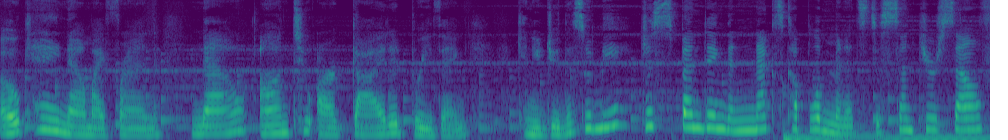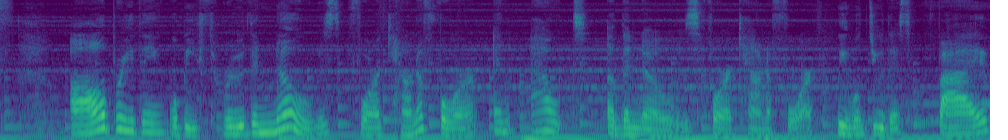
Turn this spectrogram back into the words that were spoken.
Okay, now, my friend, now on to our guided breathing. Can you do this with me? Just spending the next couple of minutes to center yourself. All breathing will be through the nose for a count of four and out of the nose for a count of four. We will do this five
